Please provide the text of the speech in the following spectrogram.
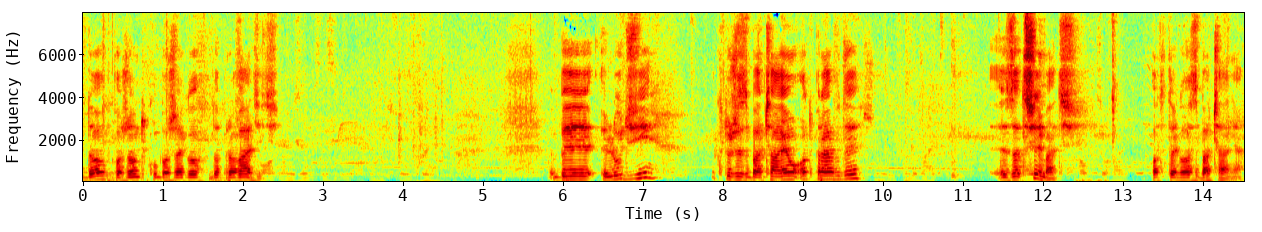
do porządku Bożego doprowadzić. By ludzi, którzy zbaczają od prawdy, zatrzymać od tego zbaczania.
